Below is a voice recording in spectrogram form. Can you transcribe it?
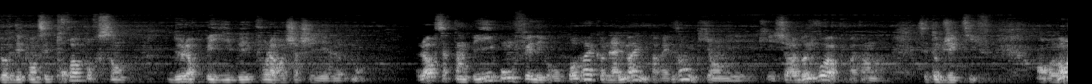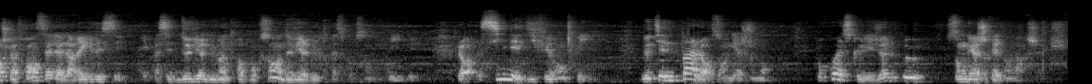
doivent dépenser 3% de leur PIB pour la recherche et le développement. Alors certains pays ont fait des gros progrès, comme l'Allemagne par exemple, qui, est sur la bonne voie pour atteindre cet objectif. En revanche, la France, elle, elle a régressé. Elle est passée de 2,23% à 2,13% du PIB. Alors, si les différents pays ne tiennent pas leurs engagements, pourquoi est-ce que les jeunes, eux, s'engageraient dans la recherche?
